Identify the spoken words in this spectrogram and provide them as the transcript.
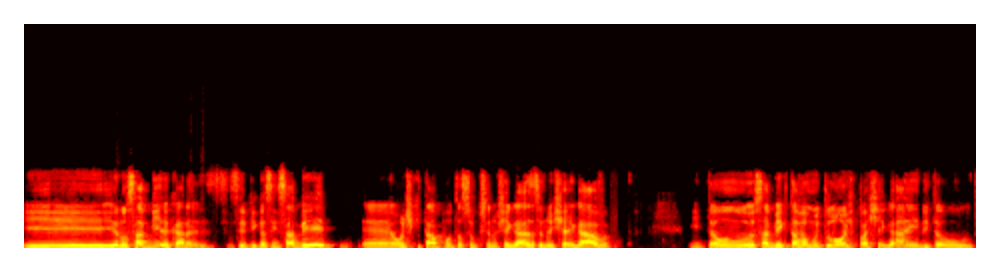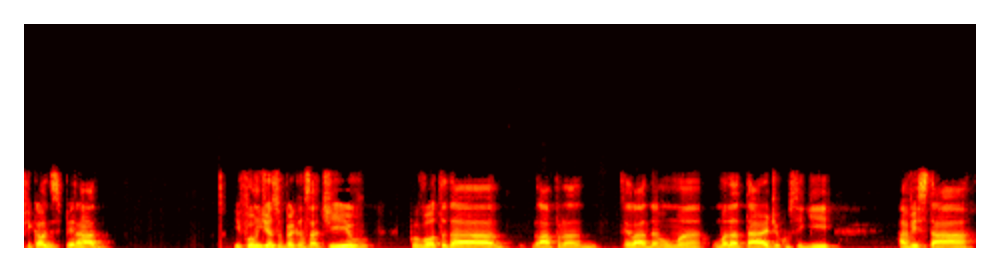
e eu não sabia, cara. Você fica sem saber é, onde que tá a ponta sul, porque você não, chegava, você não enxergava. Então eu sabia que estava muito longe para chegar ainda, então ficava desesperado. E foi um dia super cansativo. Por volta da lá para sei lá, da uma, uma da tarde eu consegui avistar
